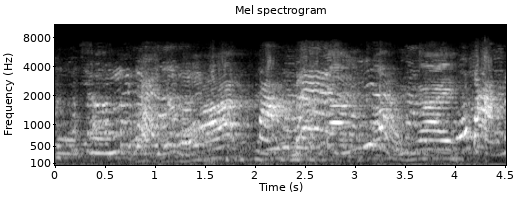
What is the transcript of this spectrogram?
กูกูเลือดใหญ่เลยหวานปากไม่แม่กล้ามาเนี่คั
